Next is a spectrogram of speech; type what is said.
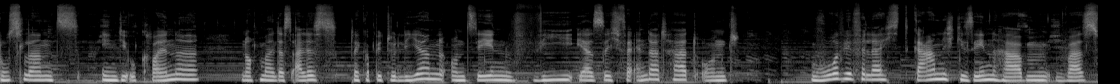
Russlands in die Ukraine nochmal das alles rekapitulieren und sehen, wie er sich verändert hat und wo wir vielleicht gar nicht gesehen haben, was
